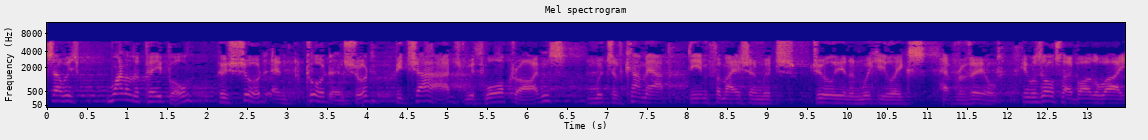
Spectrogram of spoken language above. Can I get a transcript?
So he's one of the people who should and could and should be charged with war crimes which have come out, the information which Julian and WikiLeaks have revealed. He was also, by the way,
